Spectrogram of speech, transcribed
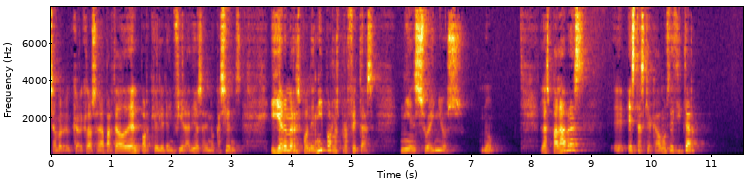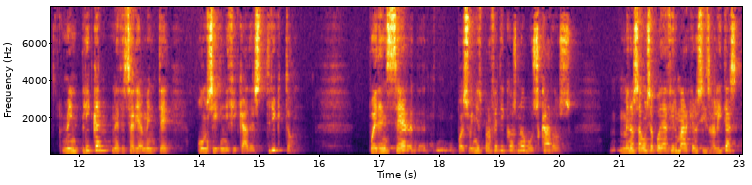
Claro, se ha apartado de él porque él era infiel a Dios en ocasiones. Y ya no me responde ni por los profetas ni en sueños. ¿no? Las palabras, eh, estas que acabamos de citar, no implican necesariamente un significado estricto pueden ser pues, sueños proféticos no buscados. Menos aún se puede afirmar que los israelitas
